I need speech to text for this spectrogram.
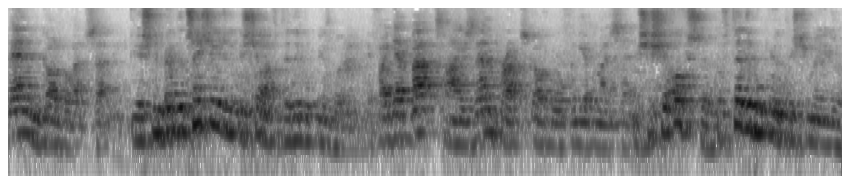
then God will accept me. Jeśli będę częściej chodził do kościoła, wtedy Bóg mnie zbawi. If I get baptized, then perhaps God will forgive my sins. Jeśli się ochrzę, to wtedy Bóg mi odpuści moje grzechy.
